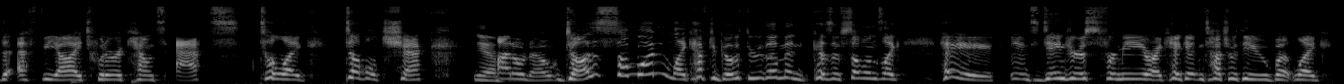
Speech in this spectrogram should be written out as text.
the FBI Twitter account's acts to like double check yeah. I don't know. Does someone like have to go through them? And because if someone's like, "Hey, it's dangerous for me," or "I can't get in touch with you," but like,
